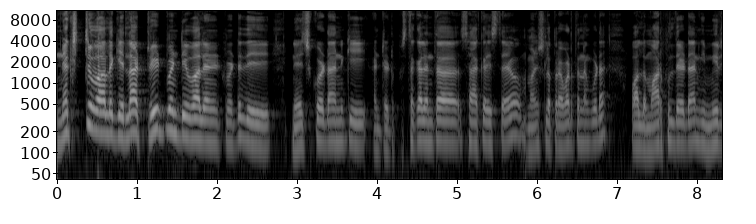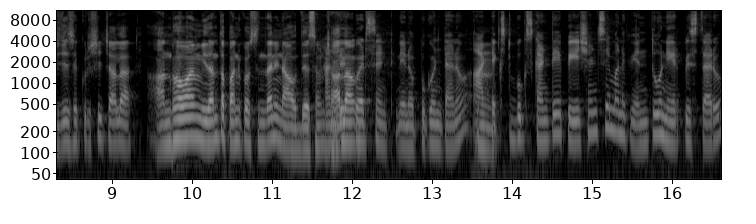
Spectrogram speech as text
నెక్స్ట్ వాళ్ళకి ఎలా ట్రీట్మెంట్ ఇవ్వాలి అనేటువంటిది నేర్చుకోవడానికి అంటే పుస్తకాలు ఎంత సహకరిస్తాయో మనుషుల ప్రవర్తన కూడా వాళ్ళు మార్పులు తేయడానికి మీరు చేసే కృషి చాలా అనుభవం ఇదంతా పనికొస్తుందని నా ఉద్దేశం. చాలా పర్సెంట్ నేను ఒప్పుకుంటాను. ఆ టెక్స్ట్ బుక్స్ కంటే పేషెంట్సే మనకు ఎంతో నేర్పిస్తారు.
